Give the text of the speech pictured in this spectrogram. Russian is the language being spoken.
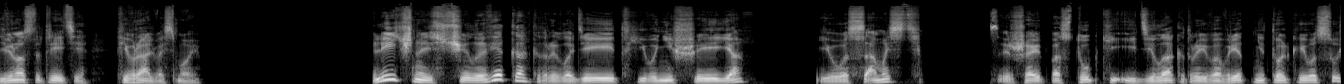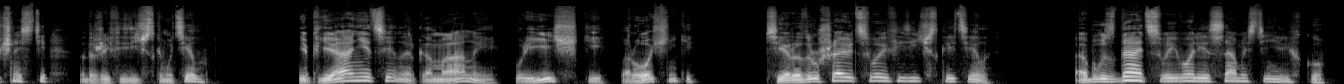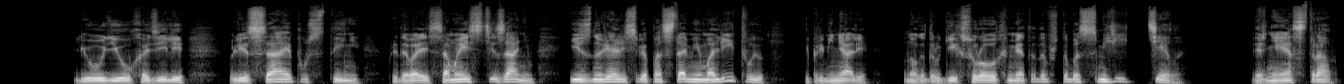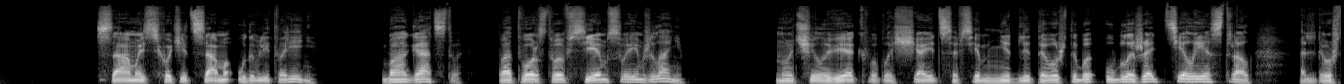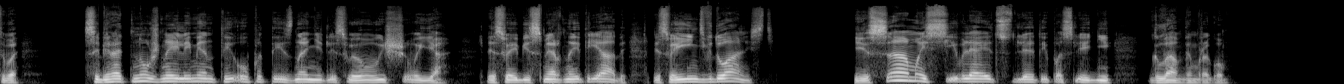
93 февраль 8. Личность человека, который владеет его низшее «я», его самость, совершает поступки и дела, которые во вред не только его сущности, но даже и физическому телу. И пьяницы, наркоманы, и курильщики, порочники — все разрушают свое физическое тело. Обуздать своей воли и самости нелегко. Люди уходили леса и пустыни, предавались самоистязаниям, изнуряли себя постами и молитвою и применяли много других суровых методов, чтобы смирить тело, вернее, астрал. Самость хочет самоудовлетворения, богатства, потворства всем своим желаниям. Но человек воплощает совсем не для того, чтобы ублажать тело и астрал, а для того, чтобы собирать нужные элементы опыта и знаний для своего высшего «я», для своей бессмертной триады, для своей индивидуальности. И самость является для этой последней главным врагом.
